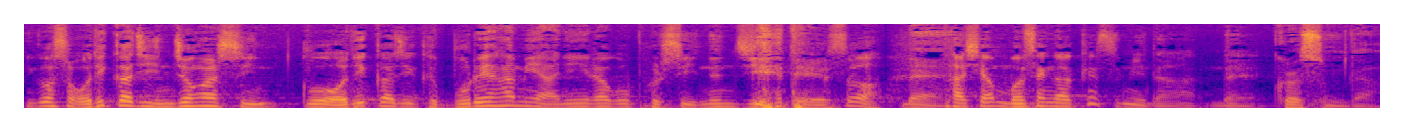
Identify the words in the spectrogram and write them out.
이것을 어디까지 인정할 수 있고 어디까지 그 무례함이 아니라고 볼 수 있는지에 대해서 네. 다시 한번 생각했습니다. 네. 그렇습니다.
